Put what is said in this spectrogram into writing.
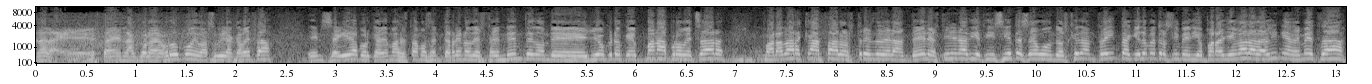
Nada, eh, está en la cola del grupo y va a subir a cabeza enseguida porque además estamos en terreno descendente donde yo creo que van a aprovechar para dar caza a los tres de delante. ¿eh? Les tienen a 17 segundos, quedan 30 kilómetros y medio para llegar a la línea de meta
